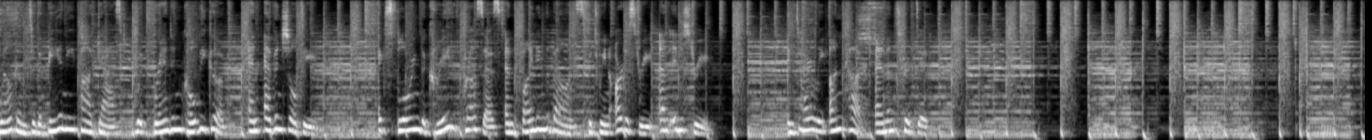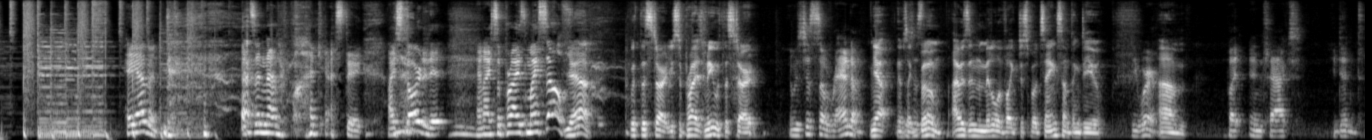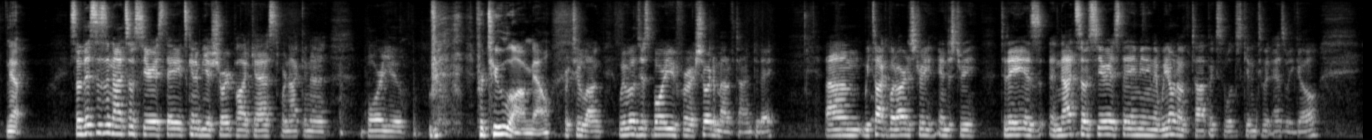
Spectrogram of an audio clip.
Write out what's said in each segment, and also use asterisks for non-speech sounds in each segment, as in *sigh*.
Welcome to the B&E podcast with Brandon Colby Cook and Evan Schulte. Exploring the creative process and finding the balance between artistry and industry. Entirely uncut and unscripted. Hey, Evan. *laughs* That's another *laughs* podcast day. I started it and I surprised myself. Yeah, with the start. You surprised me with the start. It was just so random. Yeah, it was like just boom. I was in the middle of like just about saying something to you. You were. Um, but in fact, you didn't. yeah, So this is a not so serious day. It's going to be a short podcast. We're not going to bore you *laughs* for too long now. for too long. We will just bore you for a short amount of time today. Um, we talk about artistry, industry. Today is a not so serious day, meaning that we don't know the topics, so we'll just get into it as we go.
